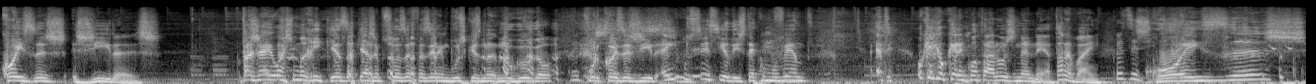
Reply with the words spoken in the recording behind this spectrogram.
coisas giras. Para já eu acho uma riqueza que haja pessoas a fazerem buscas no, no Google por coisas giras. A inocência disto é comovente. É, tipo, o que é que eu quero encontrar hoje na net? Ora bem, Coisas- coisas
